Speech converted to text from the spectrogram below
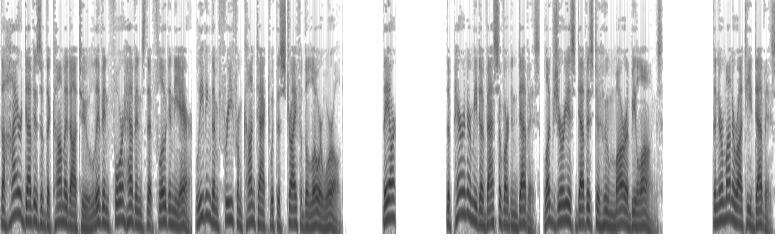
The higher devas of the Kamadhatu live in four heavens that float in the air, leaving them free from contact with the strife of the lower world. They are the Parinirmita Vasavartin devas, luxurious devas to whom Mara belongs, the Nirmanarati devas,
